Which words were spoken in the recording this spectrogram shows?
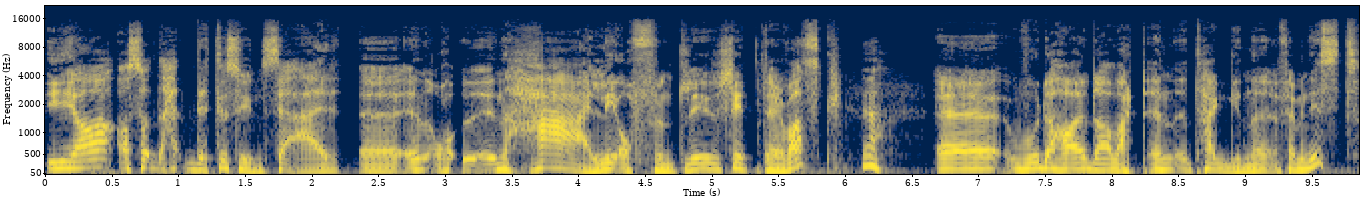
Ja, altså, det, dette syns jeg er uh, en, en herlig offentlig skittevask. Ja. Uh, hvor det har da vært en taggende feminist.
